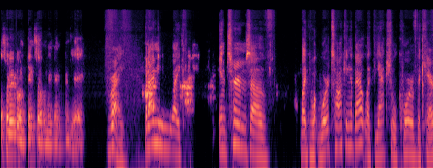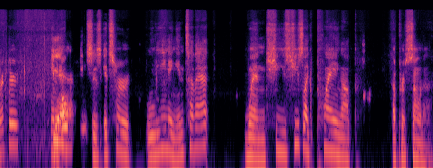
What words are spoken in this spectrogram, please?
that's what everyone thinks of when they think MJ. Right. But I mean, like, in terms of like what we're talking about, like the actual core of the character, in Yeah. both cases, it's her leaning into that when she's she's like playing up a persona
